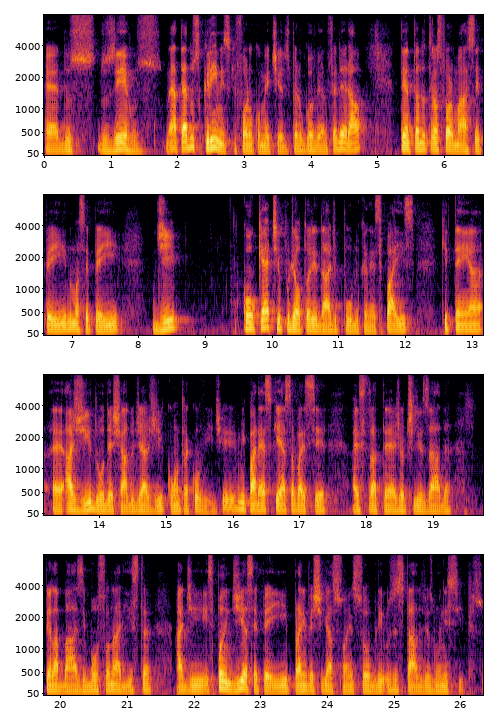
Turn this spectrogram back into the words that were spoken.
é, dos, dos, erros, né, até dos crimes que foram cometidos pelo governo federal, tentando transformar a CPI numa CPI de qualquer tipo de autoridade pública nesse país que tenha é, agido ou deixado de agir contra a Covid. E me parece que essa vai ser a estratégia utilizada pela base bolsonarista, a de expandir a CPI para investigações sobre os estados e os municípios.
